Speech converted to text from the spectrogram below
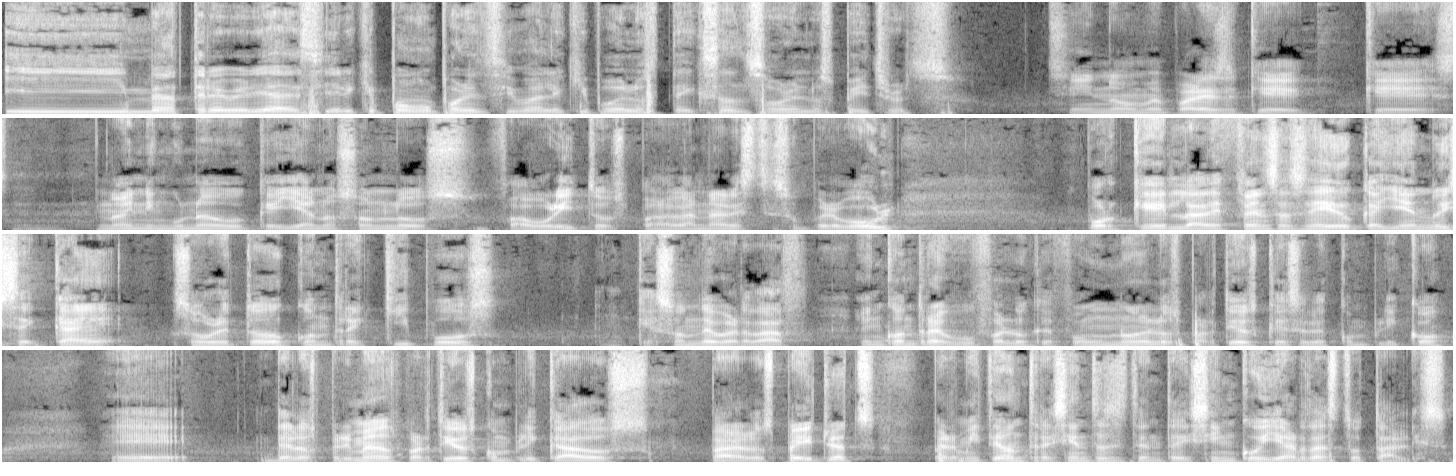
y me atrevería a decir que pongo por encima al equipo de los Texans sobre los Patriots. Sí, no, me parece que, que no hay ninguna duda que ya no son los favoritos para ganar este Super Bowl. Porque la defensa se ha ido cayendo y se cae sobre todo contra equipos que son de verdad. En contra de Buffalo, que fue uno de los partidos que se le complicó, eh, de los primeros partidos complicados para los Patriots, permitieron 375 yardas totales.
